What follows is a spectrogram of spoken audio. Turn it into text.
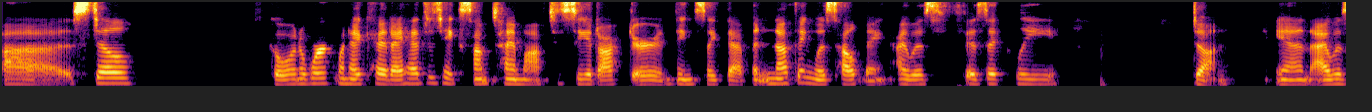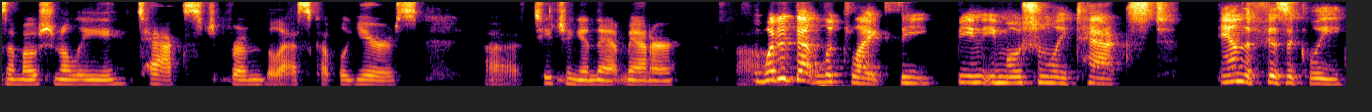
uh, still going to work when I could. I had to take some time off to see a doctor and things like that, but nothing was helping. I was physically done and I was emotionally taxed from the last couple years uh, teaching in that manner what did that look like? The being emotionally taxed and the physically.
